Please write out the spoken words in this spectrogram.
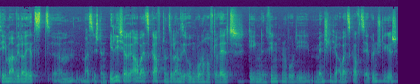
Thema wieder jetzt, ähm, was ist dann billigere Arbeitskraft? Und solange sie irgendwo noch auf der Welt Gegenden finden, wo die menschliche Arbeitskraft sehr günstig ist,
